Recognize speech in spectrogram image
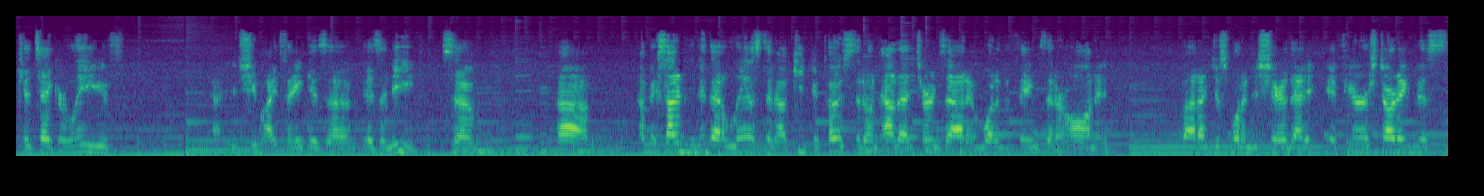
can take or leave, uh, she might think is a is a need. So um, I'm excited to do that list, and I'll keep you posted on how that turns out and what are the things that are on it. But I just wanted to share that if you're starting this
